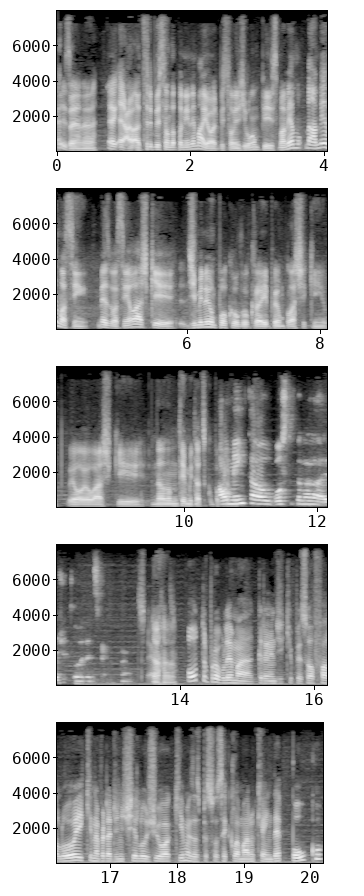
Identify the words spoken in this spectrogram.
Pois é, né? É, é, a distribuição da Panini é maior, principalmente de One Piece. Mas mesmo, mas mesmo assim, mesmo assim, eu acho que diminui um pouco o lucro aí por um plastiquinho. Eu, eu acho que não, não tem muita desculpa. Aumenta o gosto pela editora, de certa Aham. Outro problema grande que o pessoal falou e que na verdade a gente elogiou aqui, mas as pessoas reclamaram que ainda é pouco,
